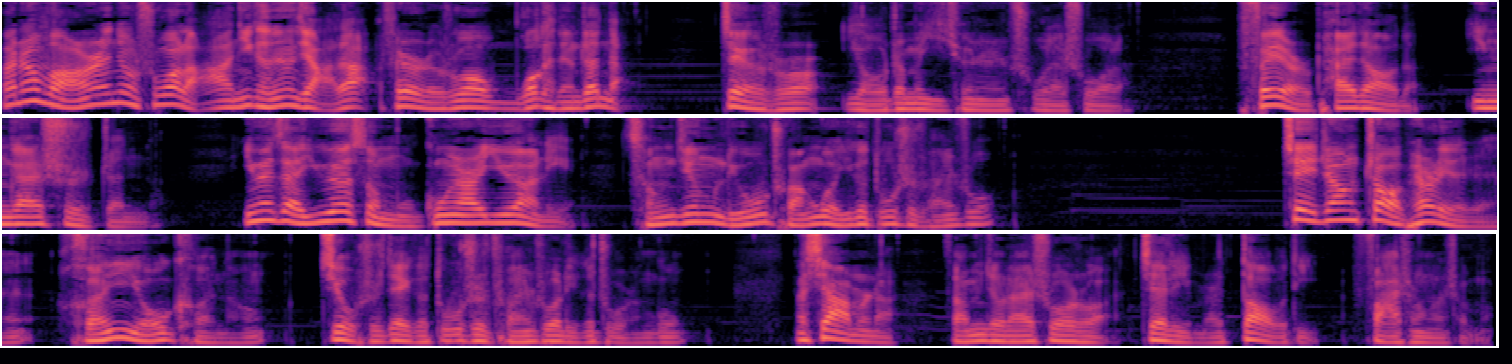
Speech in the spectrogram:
反正网上人就说了啊，你肯定假的。菲尔就说，我肯定真的。这个时候有这么一群人出来说了，菲尔拍到的应该是真的，因为在约瑟姆公园医院里曾经流传过一个都市传说，这张照片里的人很有可能就是这个都市传说里的主人公。那下面呢，咱们就来说说这里面到底发生了什么。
